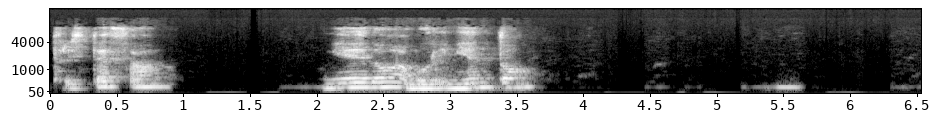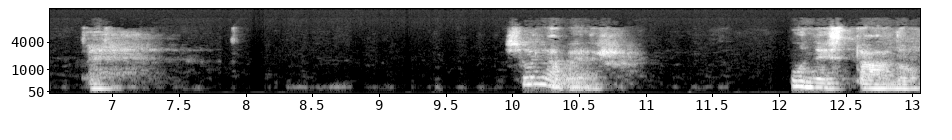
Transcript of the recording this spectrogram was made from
Tristeza, miedo, aburrimiento. Suele haber un estado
